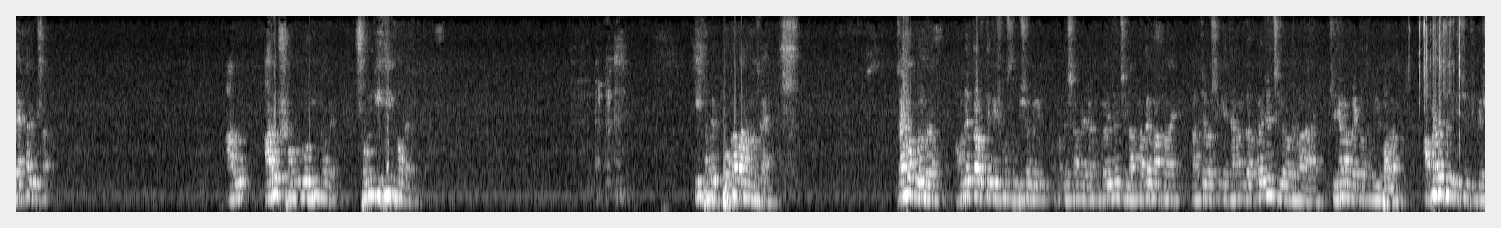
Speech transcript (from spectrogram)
দেখার বিষয়। আরও আরও সঙ্গহীন হবেন, সঙ্গীহীন হবেন। এইভাবে বোকা বানানো যায়। যাই হোক বন্ধুরা, আমাদের তরফ থেকে সমস্ত বিষয়গুলি আপনাদের সামনে রাখা প্রয়োজন ছিল। আপনাদের মাধ্যমে রাজ্যবাসীকে জানান দেওয়ার প্রয়োজন ছিল আমাদের মনে হয় সেই জন্য আমরা এই কথাগুলি বললাম। আপনাদের যদি কিছু জিজ্ঞেস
